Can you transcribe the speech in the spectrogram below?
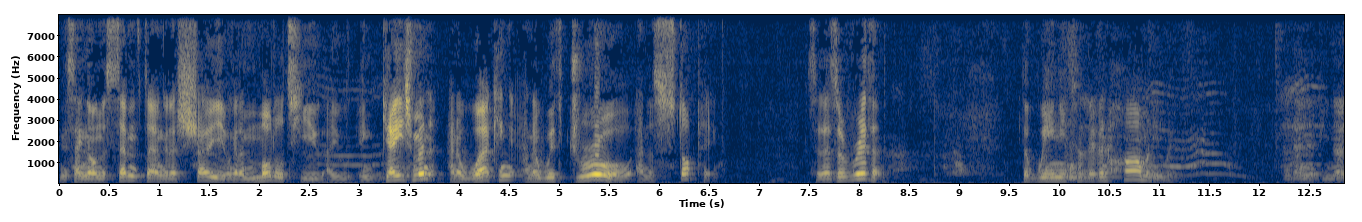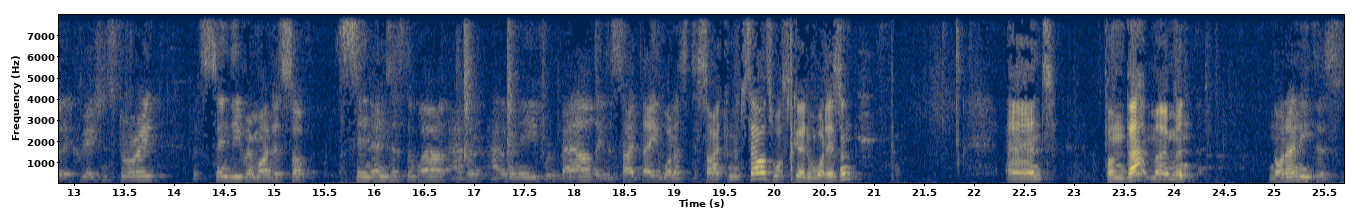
he's saying, on the seventh day, I'm going to show you, I'm going to model to you a engagement and a working and a withdrawal and a stopping. So there's a rhythm that we need to live in harmony with. And then, if you know the creation story that Cindy reminded us of, sin enters the world. Adam, Adam and Eve rebel. They decide they want to decide for themselves what's good and what isn't. And from that moment, not only does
